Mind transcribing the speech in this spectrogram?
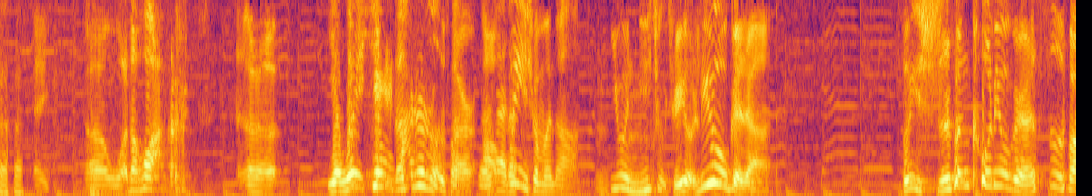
呃，我的话，呃，也我也希望给四分儿啊，为什么呢嗯？因为女主角有六个人，所以十分扣六个人，四分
